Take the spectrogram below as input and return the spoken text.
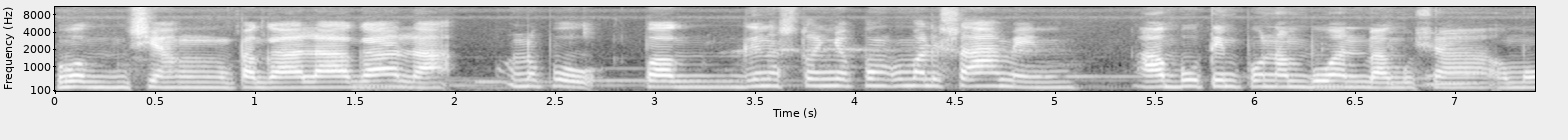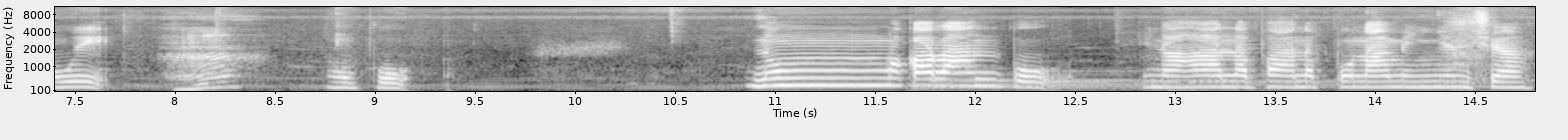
huwag siyang pag-alagala. Ano po, pag ginusto niyo pong umalis sa amin, abutin po ng buwan bago siya umuwi. Ha? Opo. Nung nakaraan po, hinahanap-hanap po namin yan siya.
